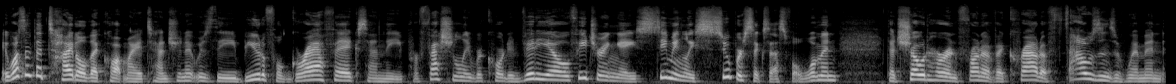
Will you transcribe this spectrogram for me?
It wasn't the title that caught my attention, it was the beautiful graphics and the professionally recorded video featuring a seemingly super successful woman that showed her in front of a crowd of thousands of women.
